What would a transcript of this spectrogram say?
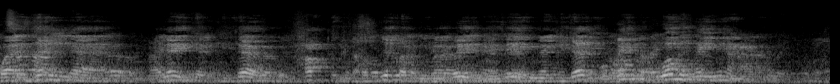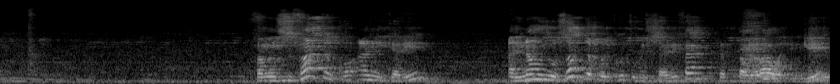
وأنزلنا عليك الكتاب بالحق مصدقا لما بين يديه من الكتاب ها؟ ومهيمنا عليه فمن صفات القرآن الكريم أنه يصدق الكتب الشريفة كالتوراة والإنجيل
